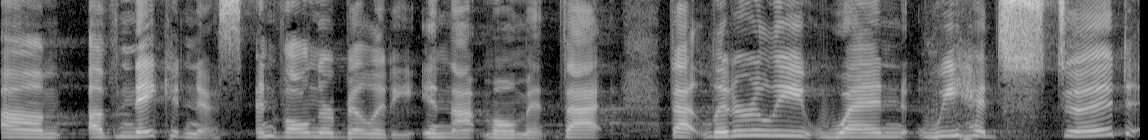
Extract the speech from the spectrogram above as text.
um, of nakedness and vulnerability in that moment. That, that literally, when we had stood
